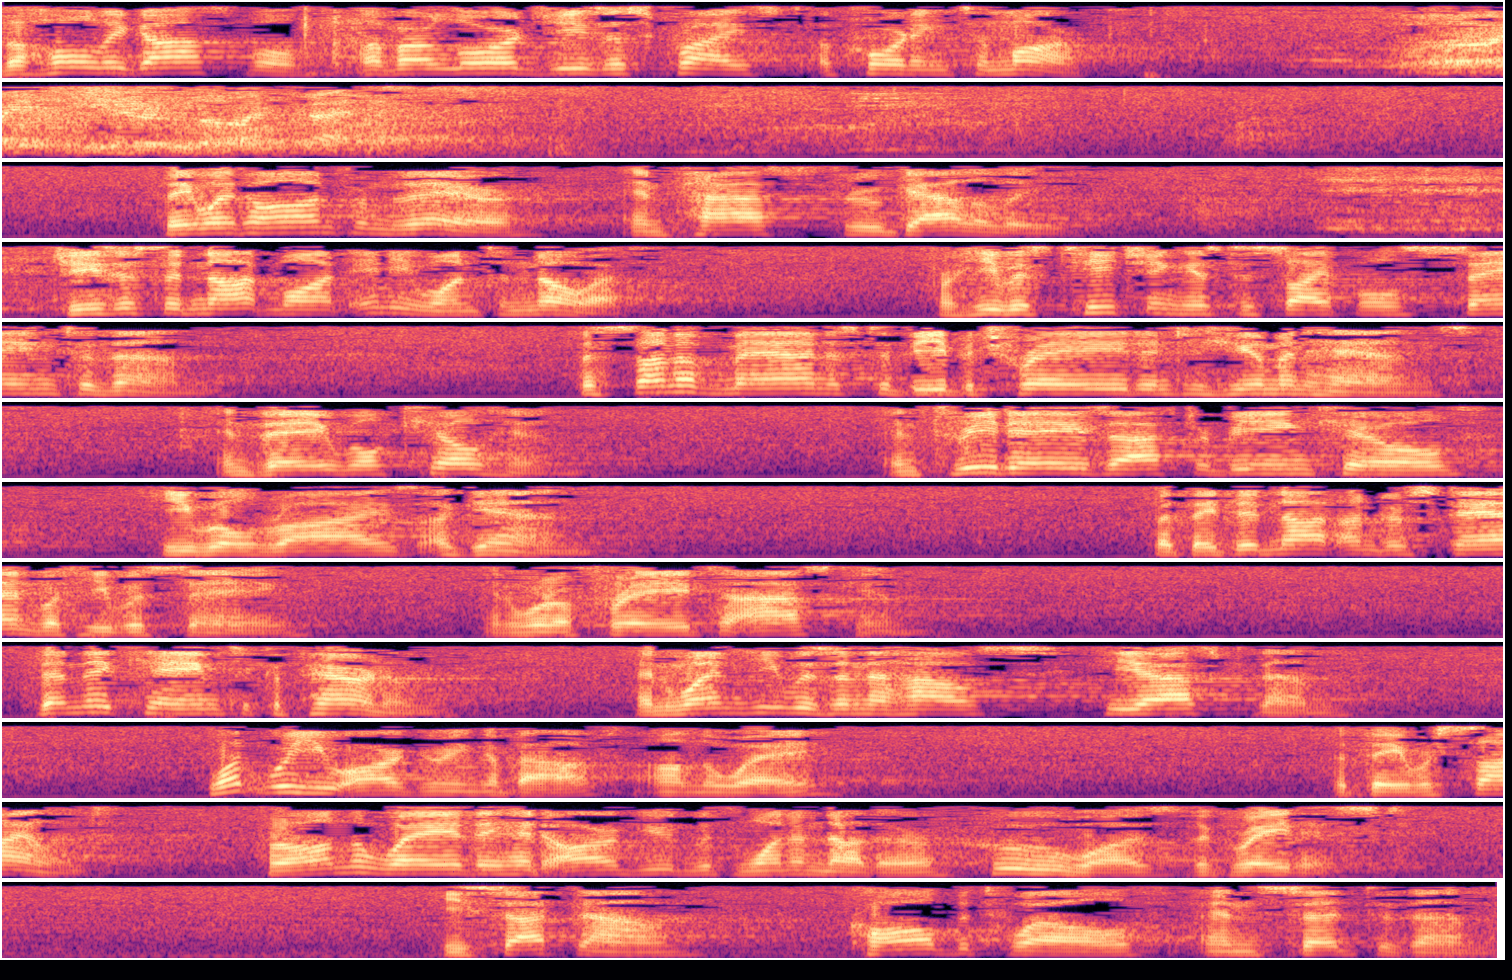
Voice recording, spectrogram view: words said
The Holy Gospel of our Lord Jesus Christ according to Mark. Glory to you, Lord Christ. They went on from there and passed through Galilee. Jesus did not want anyone to know it, for he was teaching his disciples, saying to them, The Son of Man is to be betrayed into human hands, and they will kill him. And three days after being killed, he will rise again. But they did not understand what he was saying and were afraid to ask him. Then they came to Capernaum, and when he was in the house, he asked them, What were you arguing about on the way? But they were silent, for on the way they had argued with one another who was the greatest. He sat down called the twelve, and said to them,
